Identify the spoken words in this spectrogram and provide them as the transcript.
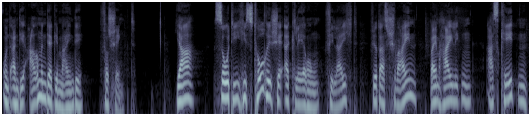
und an die Armen der Gemeinde verschenkt. Ja, so die historische Erklärung vielleicht für das Schwein beim heiligen Asketen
